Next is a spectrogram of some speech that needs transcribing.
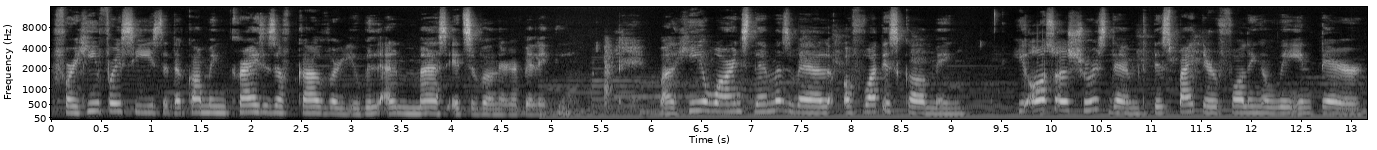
For he foresees that the coming crisis of Calvary will unmask its vulnerability. While he warns them as well of what is coming, he also assures them that despite their falling away in terror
